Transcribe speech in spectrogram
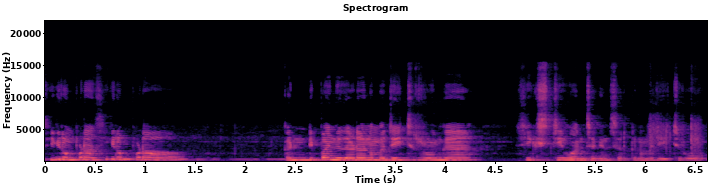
சீக்கிரம் போடா சீக்கிரம் போடா. கண்டிப்பாக இந்த தடவை நம்ம ஜெயிச்சிடுறோங்க. சிக்ஸ்டி ஒன் செகண்ட்ஸ் இருக்குது நம்ம ஜெயிச்சிருவோம்.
